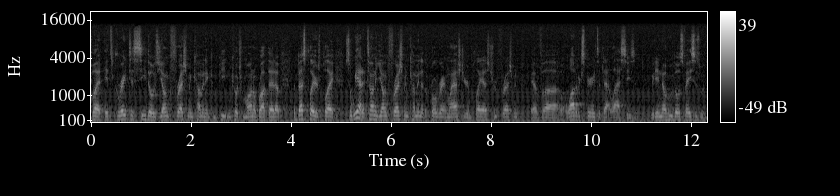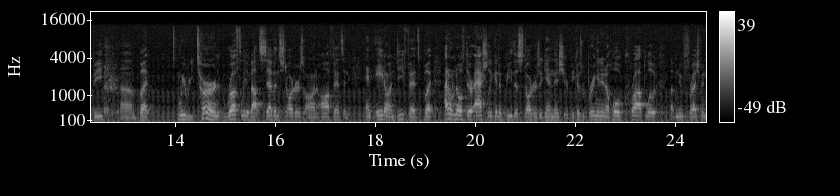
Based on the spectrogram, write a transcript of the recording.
But it's great to see those young freshmen come in and compete. And Coach Romano brought that up. The best players play. So we had a ton of young freshmen come into the program last year and play as true freshmen. We have uh, a lot of experience at that last season. We didn't know who those faces would be, um, but we return roughly about seven starters on offense and and eight on defense, but I don't know if they're actually going to be the starters again this year because we're bringing in a whole crop load of new freshmen,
